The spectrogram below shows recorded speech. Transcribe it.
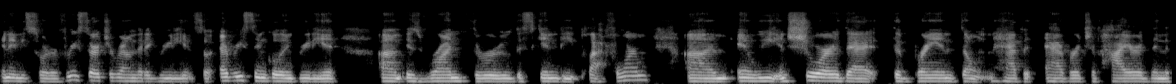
and any sort of research around that ingredient. So every single ingredient um, is run through the Skin Deep platform. Um, and we ensure that the brands don't have an average of higher than a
